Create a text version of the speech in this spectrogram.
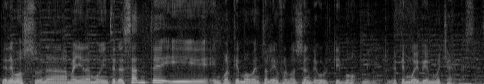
tenemos una mañana muy interesante y en cualquier momento la información de último minuto. Que estén muy bien, muchas gracias.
